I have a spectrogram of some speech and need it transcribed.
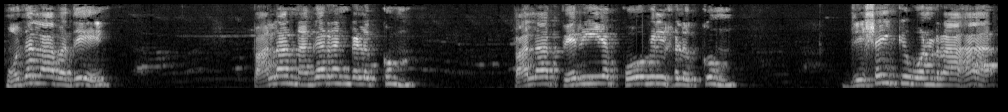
முதலாவது பல நகரங்களுக்கும் பல பெரிய கோவில்களுக்கும் திசைக்கு ஒன்றாக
